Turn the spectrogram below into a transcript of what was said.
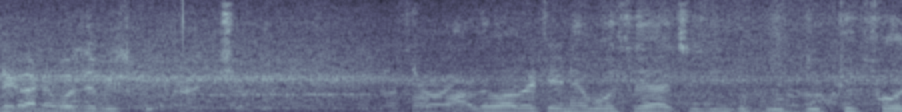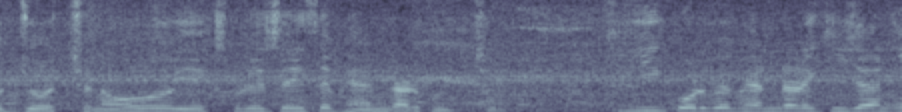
সেখানে বসে বিস্কুট খাচ্ছে। ভালোভাবে ট্রেনে বসে আছি, কিন্তু বুদ্ধুর ঠিক সহ্য হচ্ছে না। ও এক্সপ্রেসে এসে ভ্যান্ডার খুঁজছে। কী করবে ভ্যান্ডারে কি জানি,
